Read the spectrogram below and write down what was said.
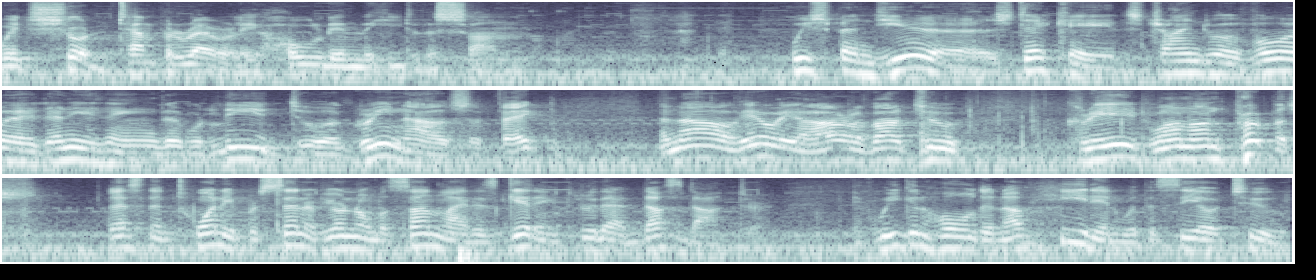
which should temporarily hold in the heat of the sun. We spent years, decades, trying to avoid anything that would lead to a greenhouse effect. And now here we are about to create one on purpose. Less than 20% of your normal sunlight is getting through that dust doctor. If we can hold enough heat in with the CO2,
